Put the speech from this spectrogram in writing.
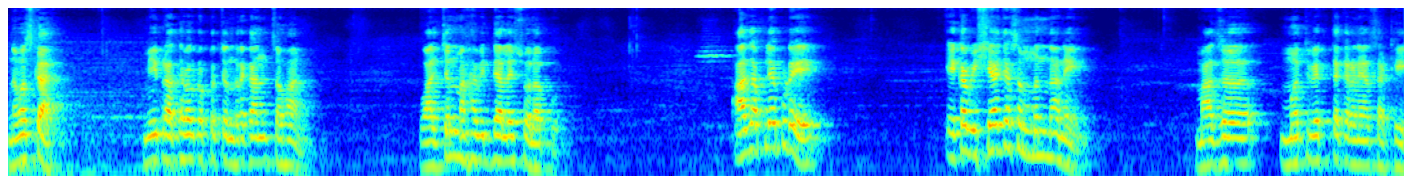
नमस्कार. मी प्राध्यापक डॉक्टर चंद्रकांत चव्हाण वालचंद महाविद्यालय सोलापूर. आज आपल्यापुढे एका विषयाच्या संबंधाने माझं मत व्यक्त करण्यासाठी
